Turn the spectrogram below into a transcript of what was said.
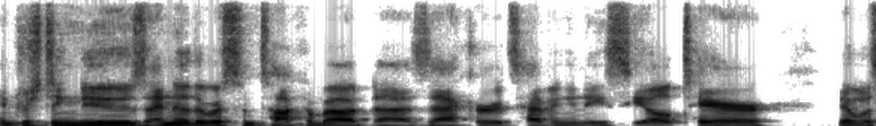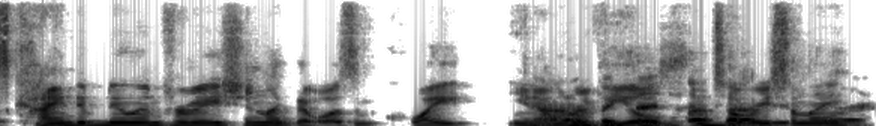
interesting news? I know there was some talk about uh, Zach Ertz having an ACL tear that was kind of new information, like that wasn't quite you know I don't think they revealed until recently. before.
